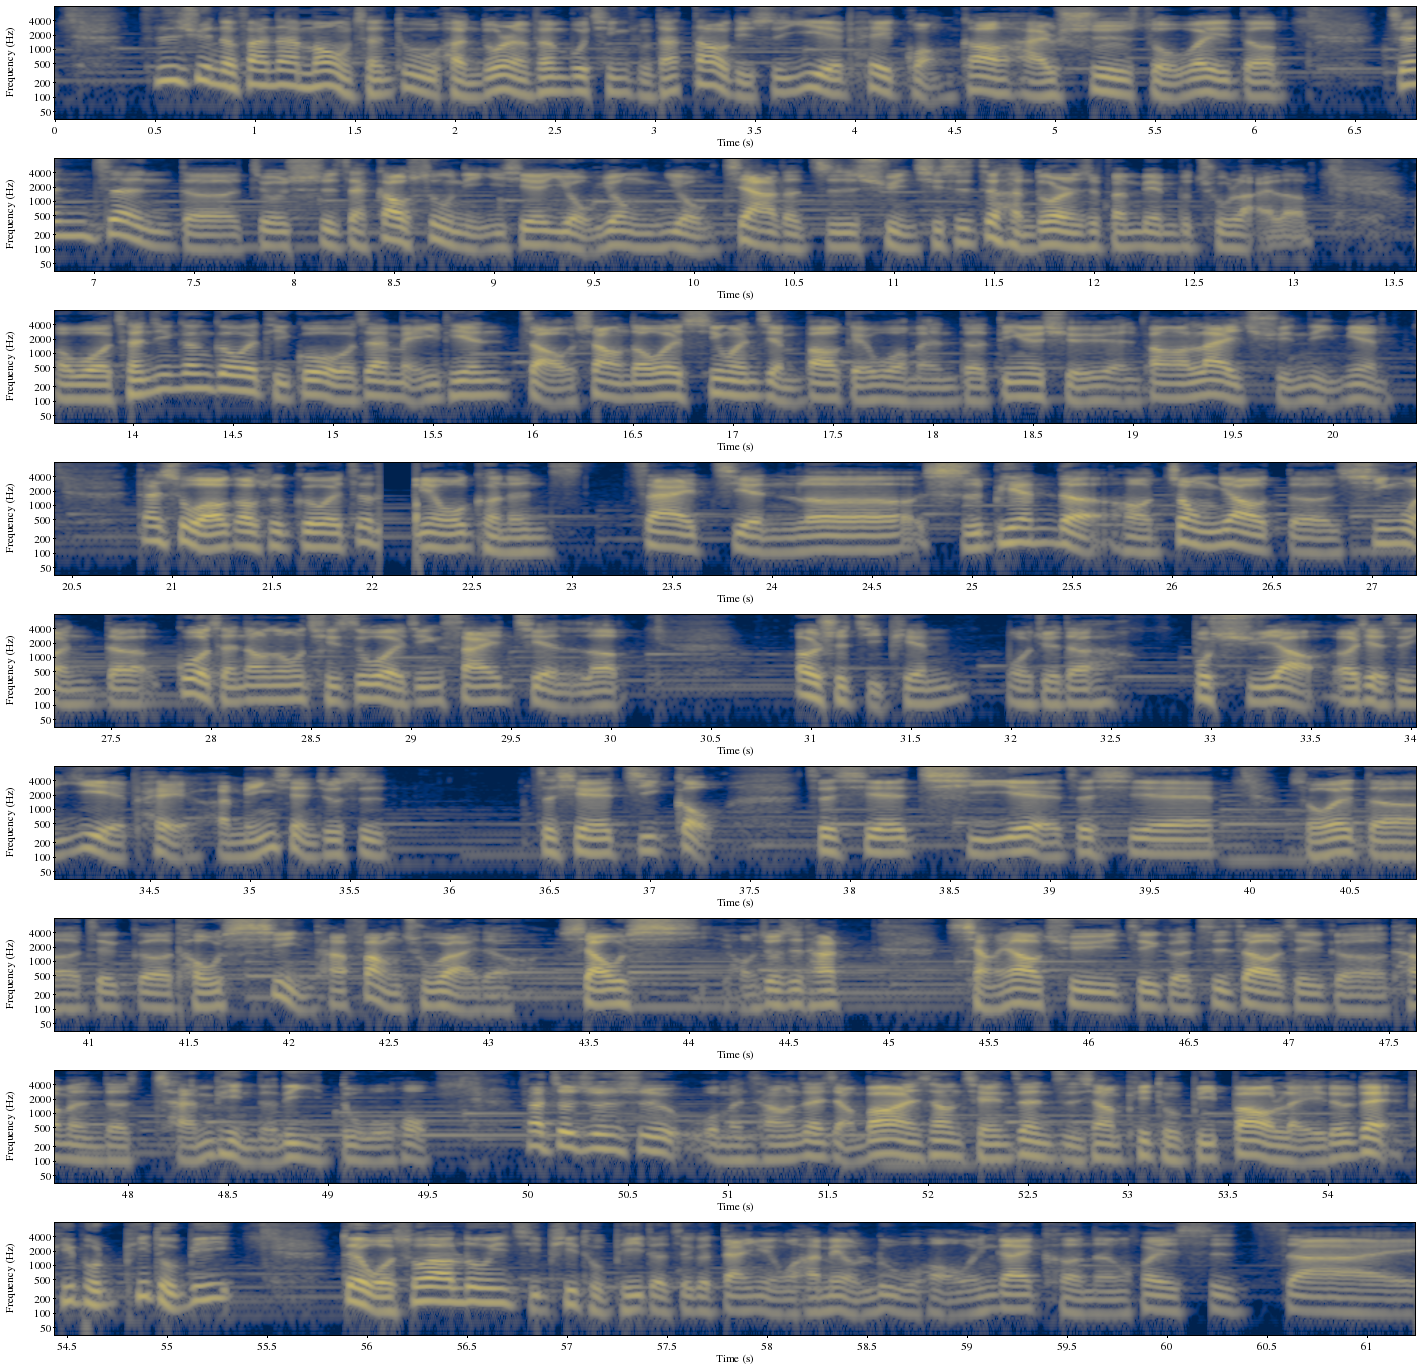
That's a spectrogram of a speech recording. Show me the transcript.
资讯的泛滥，某种程度很多人分不清楚，它到底是业配广告，还是所谓的真正的就是在告诉你一些有用有价的资讯。其实这很多人是分辨不出来了。呃，我曾经跟各位提过，我在每一天早上都会新闻简报给我们的订阅学员放到赖群里面。但是我要告诉各位，这里面我可能。在剪了十篇的哈重要的新闻的过程当中，其实我已经筛减了二十几篇，我觉得不需要，而且是业配，很明显就是这些机构、这些企业、这些所谓的这个投信，他放出来的消息哦，就是他想要去这个制造这个他们的产品的利多吼。那这就是我们常常在讲，包含像前一阵子像 P to B 爆雷，对不对？P to P to B，对我说要录一集 P to P 的这个单元，我还没有录哈，我应该可能会是在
